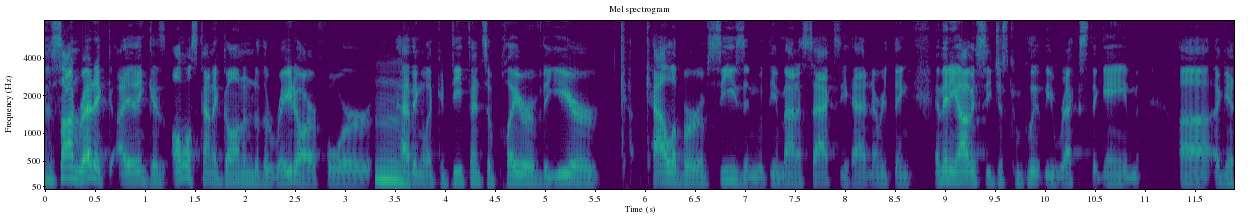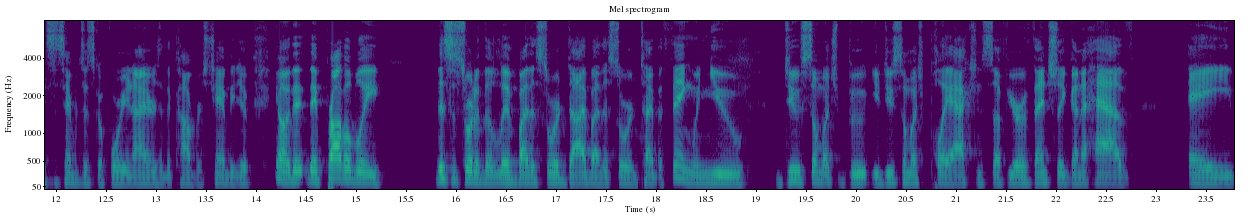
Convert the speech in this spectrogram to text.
Haason Reddick, I think, has almost kind of gone under the radar for mm. having like a defensive player of the year caliber of season with the amount of sacks he had and everything. And then he obviously just completely wrecks the game uh, against the San Francisco 49ers in the conference championship. You know, they, they probably, this is sort of the live by the sword, die by the sword type of thing. When you do so much boot, you do so much play action stuff, you're eventually going to have a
